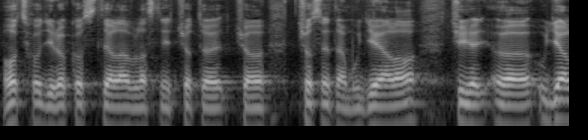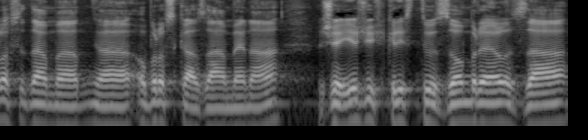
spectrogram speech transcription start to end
hoď chodí do kostela, vlastně, čo, to je, čo, čo se tam udělalo. Čiže udělalo se tam obrovská zámena, že Ježíš Kristus zomrel za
